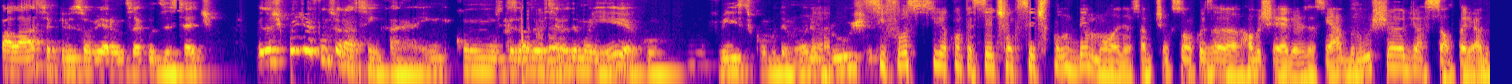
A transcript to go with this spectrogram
falácia, porque eles só vieram do século XVII. Mas acho que podia funcionar assim, cara, em- com o Predador sendo demoníaco, visto como demônio, É. bruxas. Se fosse acontecer, tinha que ser tipo um demônio, sabe? Tinha que ser uma coisa Robert Eggers, assim, a bruxa de ação, tá ligado?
